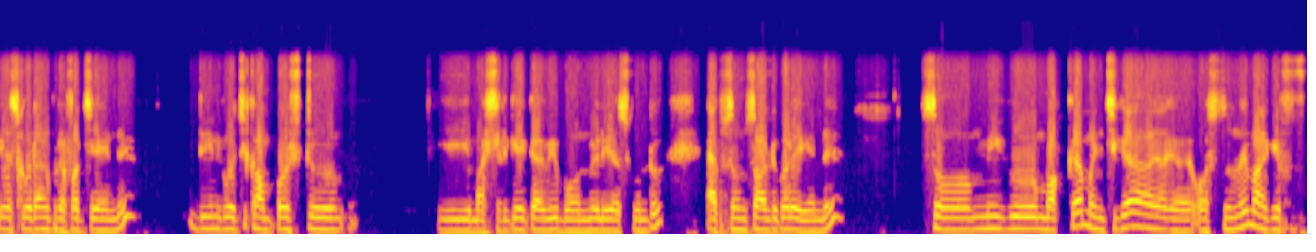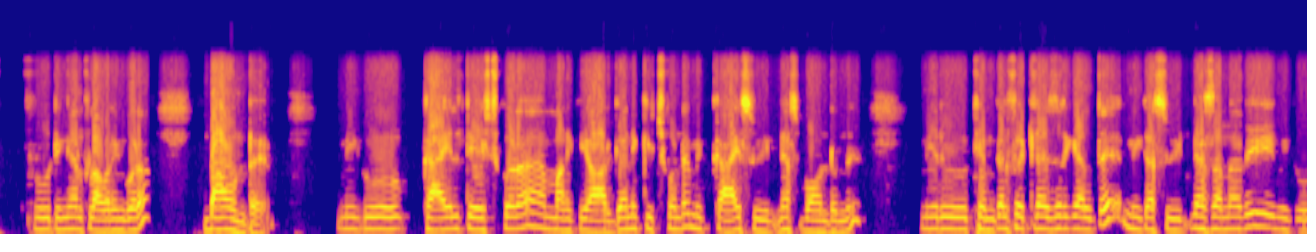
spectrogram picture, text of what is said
వేసుకోవడానికి ప్రిఫర్ చేయండి. దీనికి వచ్చి కంపోస్ట్ ఈ మస్టర్డ్ కేక్ అవి బోన్ మీల్ వేసుకుంటూ ఎప్సమ్ సాల్ట్ కూడా వేయండి. సో మీకు మొక్క మంచిగా వస్తుంది. మనకి ఫ్రూటింగ్ అండ్ ఫ్లవరింగ్ కూడా బాగుంటాయి. మీకు కాయల టేస్ట్ కూడా మనకి ఆర్గానిక్ ఇచ్చుకుంటే మీకు కాయ స్వీట్నెస్ బాగుంటుంది. మీరు కెమికల్ ఫెర్టిలైజర్కి వెళ్తే మీకు ఆ స్వీట్నెస్ అన్నది మీకు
